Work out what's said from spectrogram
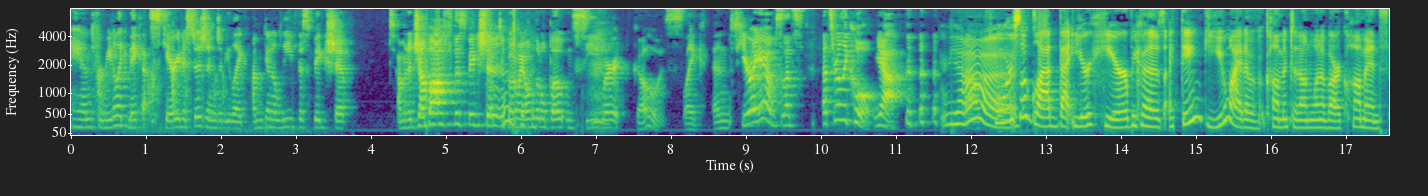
And for me to like make that scary decision to be like I'm going to leave this big ship I'm gonna jump off this big ship to go to my own little boat and see where it goes. Like, and here I am. So that's that's really cool. Yeah. yeah. Well, we're so glad that you're here because I think you might have commented on one of our comments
